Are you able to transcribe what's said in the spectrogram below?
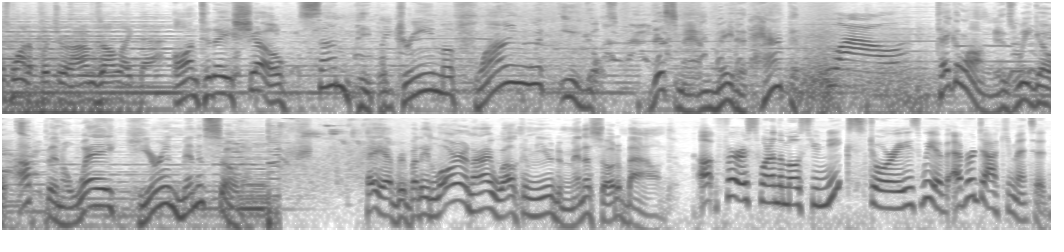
just want to put your arms out like that? On today's show, some people dream of flying with eagles. This man made it happen. Wow. Take along as we go up and away here in Minnesota. Hey, everybody, Laura and I welcome you to Minnesota Bound. Up first, one of the most unique stories we have ever documented.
